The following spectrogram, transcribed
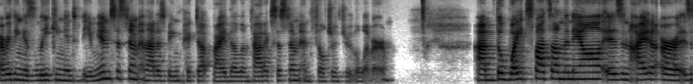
everything is leaking into the immune system and that is being picked up by the lymphatic system and filtered through the liver. Um, the white spots on the nail is an or is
